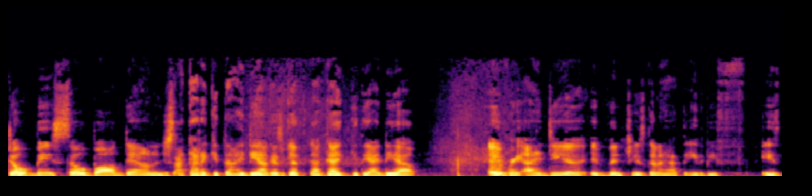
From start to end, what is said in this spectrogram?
Don't be so bogged down and just I gotta get the idea. I gotta get I gotta get the idea out. Every idea eventually is gonna have to either be is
